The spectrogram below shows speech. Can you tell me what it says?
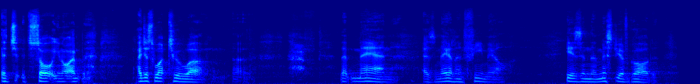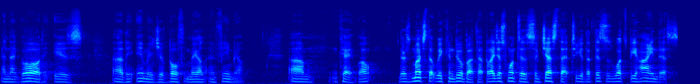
it, it, so you know, I'm, I just want to uh, uh, that man, as male and female, is in the mystery of God, and that God is uh, the image of both male and female. Um, okay, well, there's much that we can do about that, but I just want to suggest that to you that this is what's behind this.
